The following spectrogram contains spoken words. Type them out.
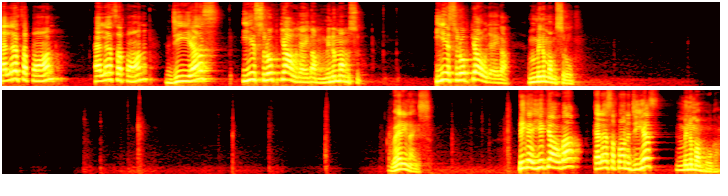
L S upon L S upon GS ये स्लोप क्या हो जाएगा? मिनिमम स्लोप। ये स्लोप क्या हो जाएगा? मिनिमम स्लोप। वेरी नाइस ठीक है? ये क्या होगा? L S upon GS minimum होगा।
